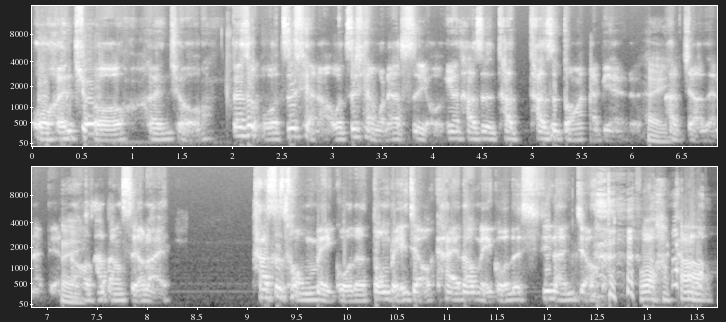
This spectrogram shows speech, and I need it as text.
我很久很久，但是我之前啊，我之前我那个室友，因为他是他他是东岸那边的人，他家在那边，然后他当时要来，他是从美国的东北角开到美国的西南角。我靠！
